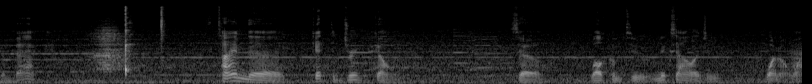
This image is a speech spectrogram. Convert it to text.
Welcome back. It's time to get the drink going. So, welcome to Mixology 101.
